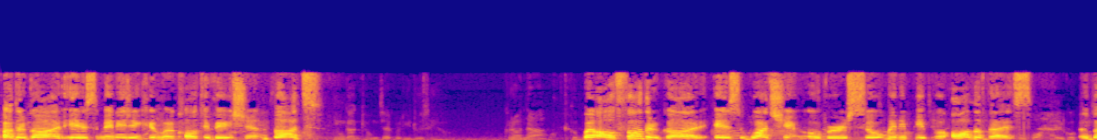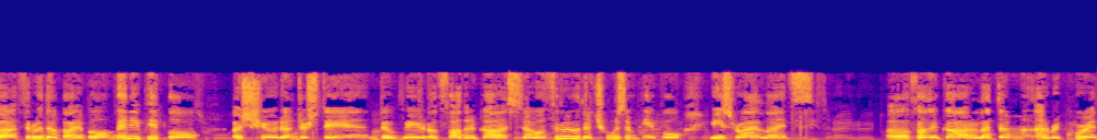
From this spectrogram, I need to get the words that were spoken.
Father God is managing human cultivation, but well, our Father God is watching over so many people, all of us. But through the Bible, many people should understand the will of Father God. So through the chosen people, Israelites, uh, Father God let them uh, record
